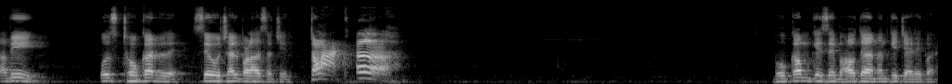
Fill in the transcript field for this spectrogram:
तभी उस ठोकर से उछल पड़ा सचिन। तड़ाक! भूकंप कैसे भाव थे आनंद के चेहरे पर।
